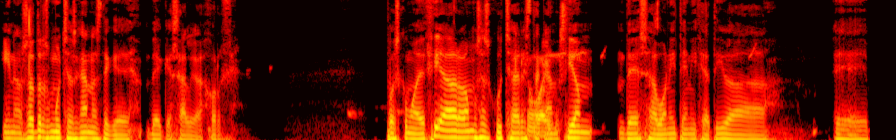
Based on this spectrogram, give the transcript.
Y nosotros muchas ganas de que, de que salga, Jorge. Pues como decía, ahora vamos a escuchar esta canción de esa bonita iniciativa eh,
